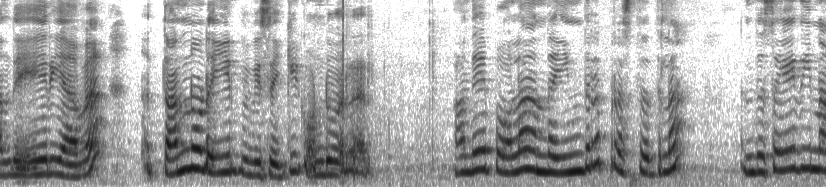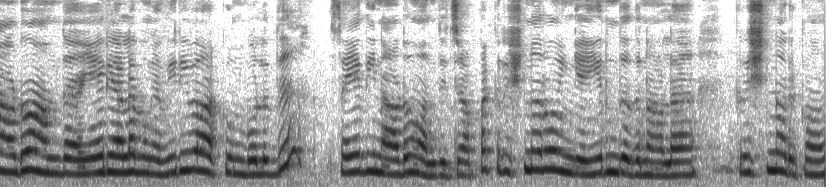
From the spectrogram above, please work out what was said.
அந்த ஏரியாவை தன்னோட ஈர்ப்பு விசைக்கு கொண்டு வர்றார். அதே போல் அந்த இந்திரப்பிரஸ்தத்தில் இந்த செய்தி நாடும் அந்த ஏரியாவில் இவங்க விரிவாக்கும் பொழுது செய்தி நாடும் வந்துச்சு. அப்போ கிருஷ்ணரும் இங்கே இருந்ததுனால கிருஷ்ணருக்கும்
